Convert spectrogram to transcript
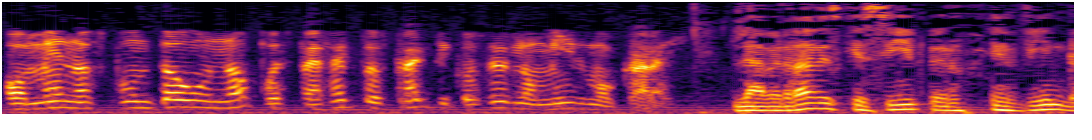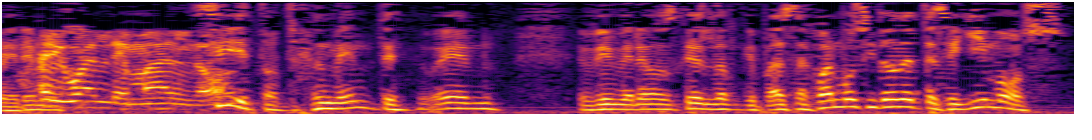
o menos punto uno, pues para efectos prácticos es lo mismo, caray. La verdad es que sí, pero en fin, veremos. Está igual de mal, ¿no? Sí, totalmente. Bueno, en fin, veremos qué es lo que pasa. Juan Musi, ¿dónde te seguimos?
